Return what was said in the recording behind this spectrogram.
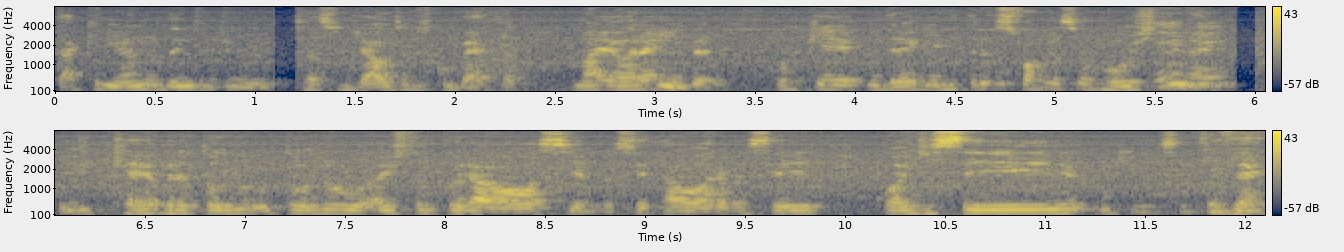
tá criando dentro de mim um processo de autodescoberta maior ainda. Porque o drag, ele transforma seu rosto, né? Ele quebra todo, todo a estrutura óssea. Você, tal hora, você pode ser o que você quiser.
